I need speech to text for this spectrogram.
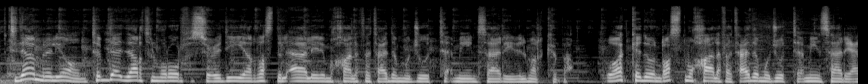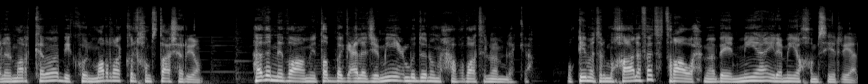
ابتداء من اليوم تبدأ إدارة المرور في السعودية الرصد الآلي لمخالفة عدم وجود تأمين ساري للمركبة. وأكدوا أن رصد مخالفة عدم وجود تأمين ساري على المركبة بيكون مرة كل 15 يوم. هذا النظام يطبق على جميع مدن ومحافظات المملكة. وقيمة المخالفة تتراوح ما بين 100 إلى 150 ريال.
